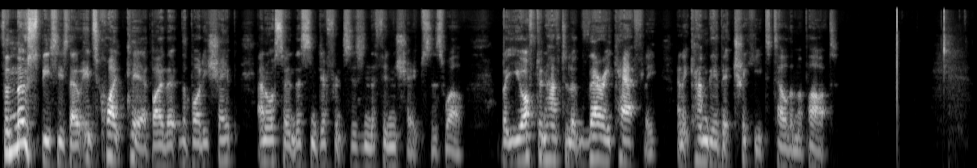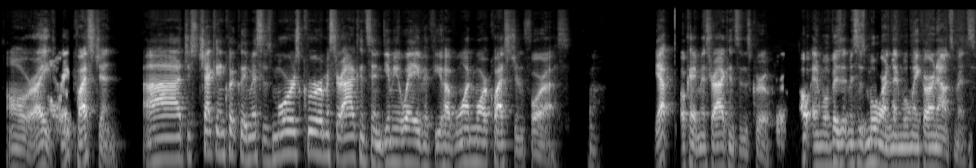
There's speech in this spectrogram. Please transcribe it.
for most species, though, it's quite clear by the, the body shape, and also there's some differences in the fin shapes as well but you often have to look very carefully and it can be a bit tricky to tell them apart. All right, great question. Uh, just check in quickly, Mrs. Moore's crew or Mr. Atkinson. Give me a wave if you have one more question for us. Yep. Okay, Mr. Atkinson's crew. Oh, and we'll visit Mrs. Moore and then we'll make our announcements.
